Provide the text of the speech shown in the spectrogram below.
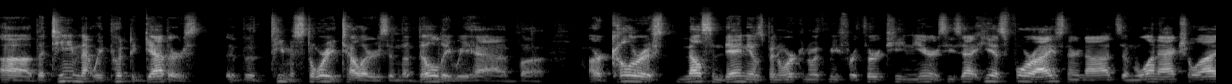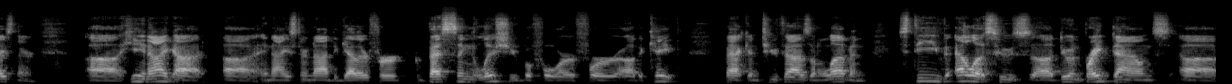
uh, the team that we put together, the team of storytellers and the ability we have. Uh, our colorist Nelson Daniel's been working with me for 13 years. He's at he has four Eisner nods and one actual Eisner. Uh, he and I got uh, an Eisner nod together for best single issue before for uh, the Cape back in 2011. Steve Ellis, who's uh, doing breakdowns uh,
